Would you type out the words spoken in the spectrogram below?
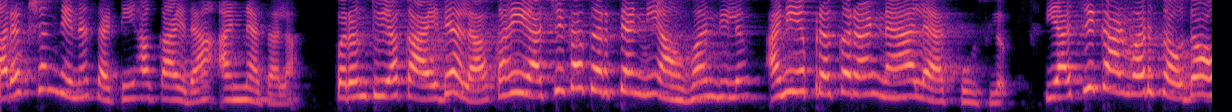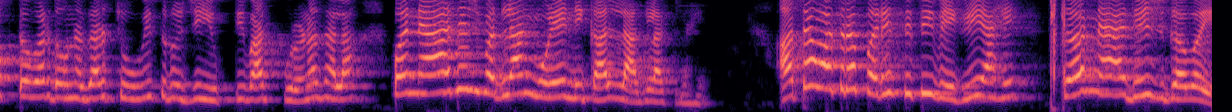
आरक्षण देण्यासाठी हा कायदा आणण्यात आला. परंतु या कायद्याला काही याचिकाकर्त्यांनी आव्हान दिलं आणि हे प्रकरण न्यायालयात पोहोचलं. याचिकांवर चौदा ऑक्टोबर दोन हजार चोवीस रोजी युक्तिवाद पूर्ण झाला पण न्यायाधीश बदलांमुळे निकाल लागलाच नाही. आता मात्र परिस्थिती वेगळी आहे. सरन्यायाधीश गवई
